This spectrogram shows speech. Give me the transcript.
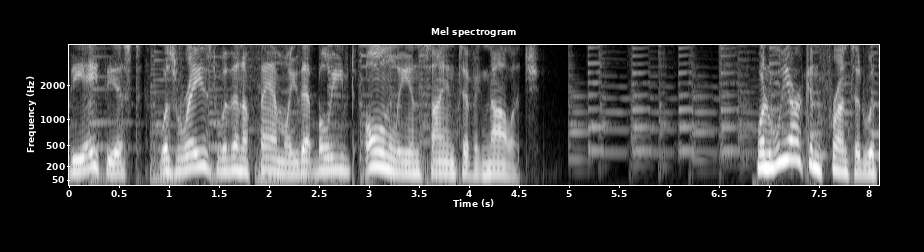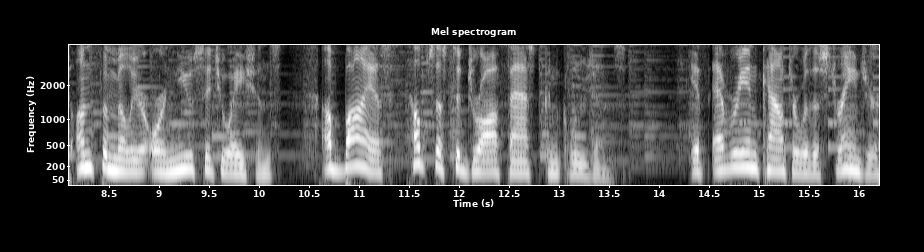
The atheist was raised within a family that believed only in scientific knowledge. When we are confronted with unfamiliar or new situations, a bias helps us to draw fast conclusions. If every encounter with a stranger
